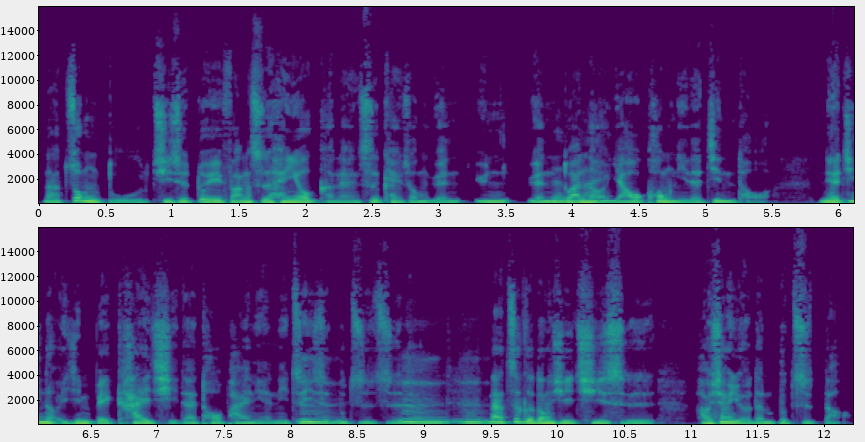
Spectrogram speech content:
那中毒其实对方是很有可能是可以从远云远端哦遥控你的镜头，你的镜头已经被开启在偷拍你，你自己是不自知的。嗯嗯，那这个东西其实好像有人不知道，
